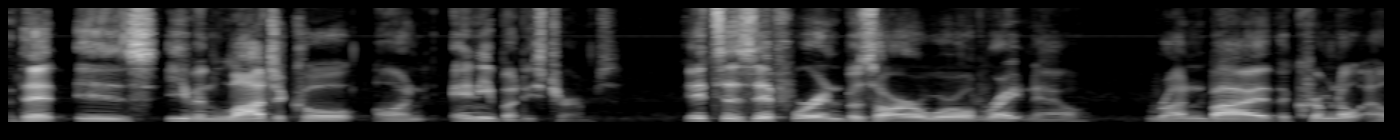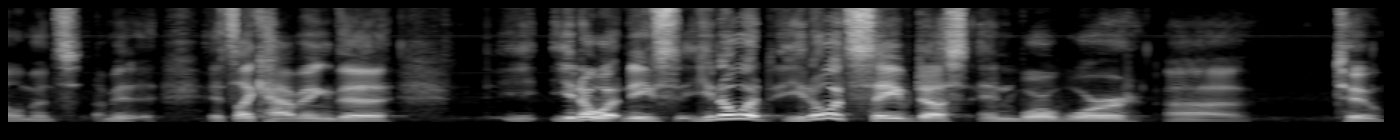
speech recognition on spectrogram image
that is even logical on anybody's terms. It's as if we're in bizarre world right now, run by the criminal elements. I mean, it's like having the, you know what needs, you know what, you know what saved us in World War uh, II.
